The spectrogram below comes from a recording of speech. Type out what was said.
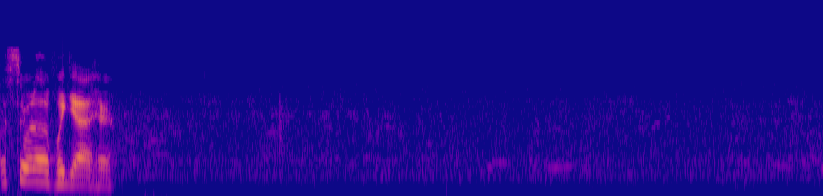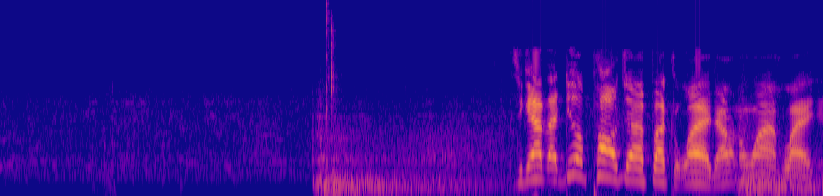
Let's see what else we got here. So guys, I do apologize about the lag. I don't know why it's lagging.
